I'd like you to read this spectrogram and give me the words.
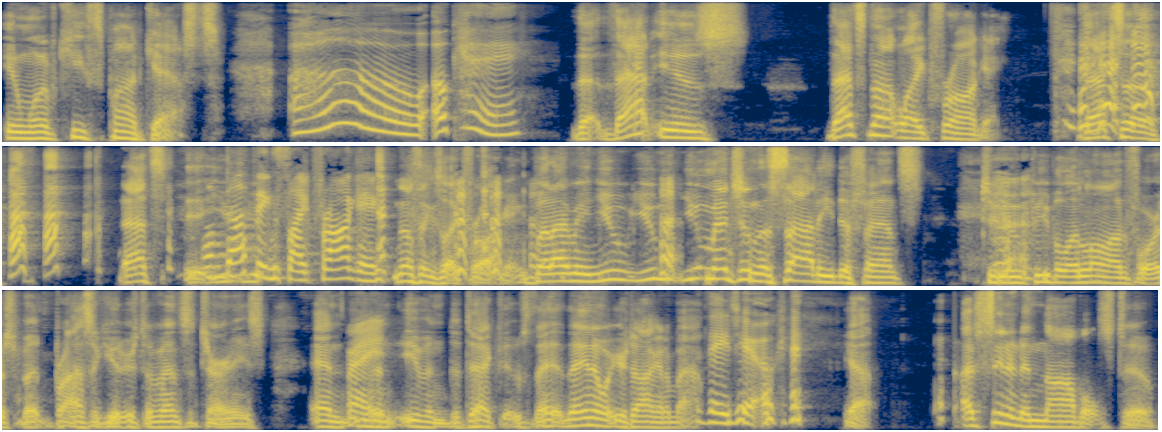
in one of Keith's podcasts. Oh, okay. That that is that's not like phrogging. That's a that's well, you- nothing's like phrogging. nothing's like phrogging. But I mean, you you you mentioned the SODDI defense to people in law enforcement, prosecutors, defense attorneys, and Right. even even detectives. They they know what you're talking about. They do. Okay. Yeah, I've seen it in novels too.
